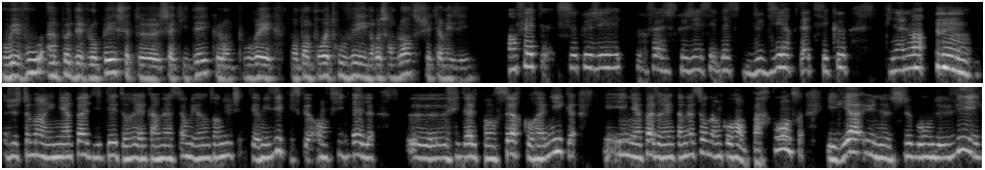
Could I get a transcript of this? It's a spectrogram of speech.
Pouvez-vous un peu développer cette, cette idée que l'on pourrait, dont on pourrait trouver une ressemblance chez Tirmizi en fait, ce que j'ai enfin, essayé de, dire peut-être, c'est que finalement, justement, il n'y a pas d'idée de réincarnation, bien entendu, chez Tirmizi, puisque en fidèle, euh, fidèle penseur coranique, il n'y a pas de réincarnation dans le Coran. Par contre, il y a une seconde vie, il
